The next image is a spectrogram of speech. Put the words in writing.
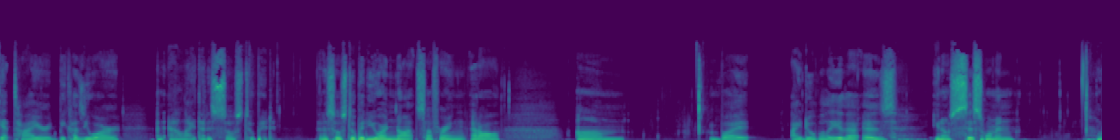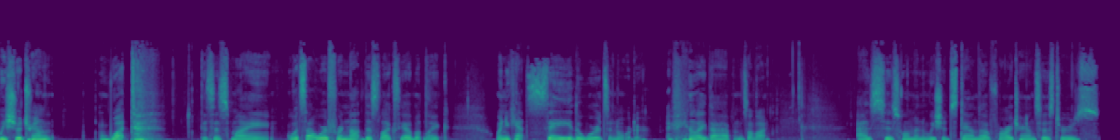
get tired because you are an ally. That is so stupid. That is so stupid. You are not suffering at all. Um, but I do believe that as you know, cis women, we should trans. What? this is my. What's that word for not dyslexia, but like when you can't say the words in order. I feel like that happens a lot. As cis women, we should stand up for our trans sisters.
